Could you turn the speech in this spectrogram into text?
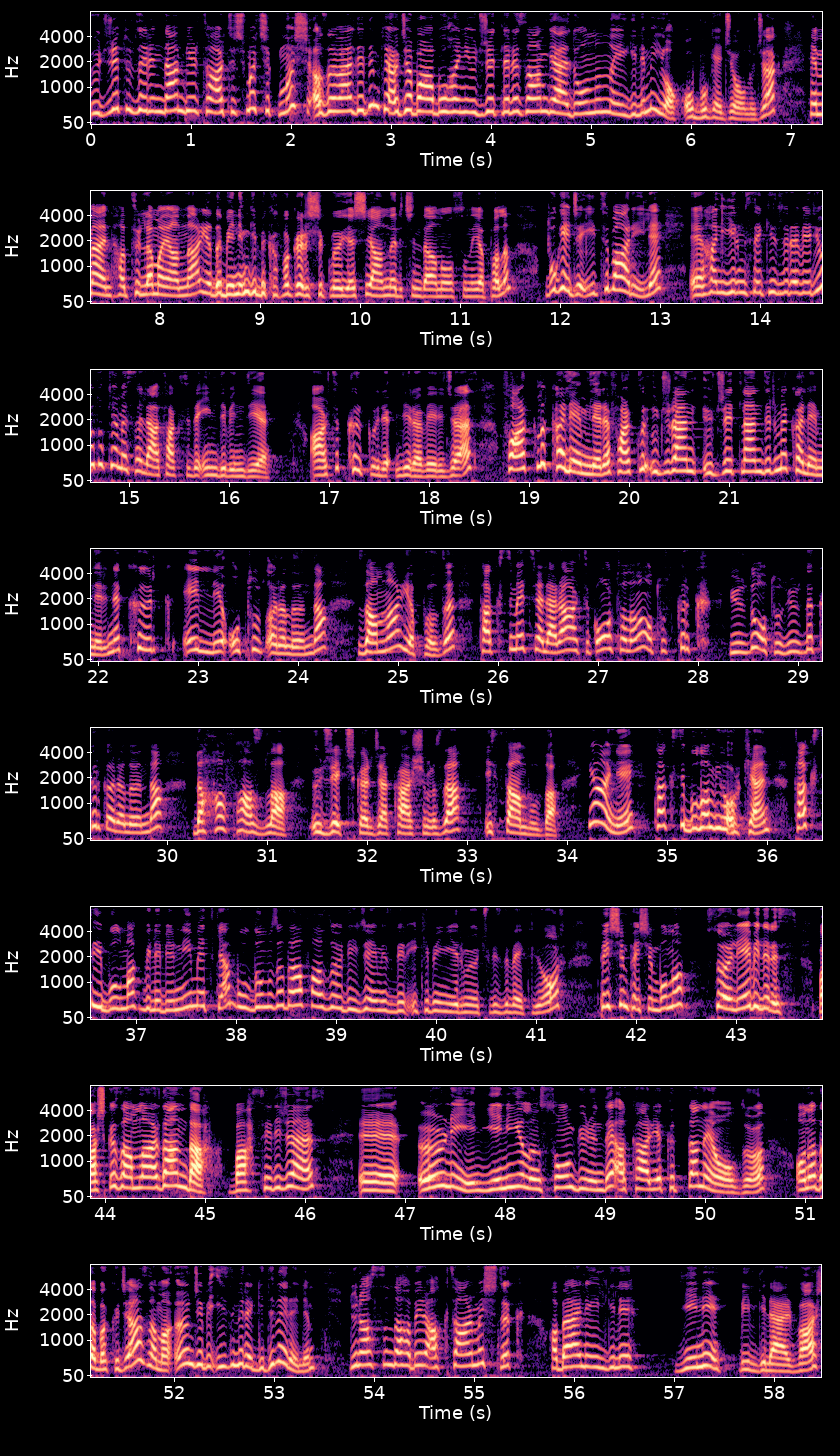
Ücret üzerinden bir tartışma çıkmış. Az evvel dedim ki acaba bu hani ücretlere zam geldi onunla ilgili mi? Yok o bu gece olacak. Hemen hatırlamayanlar ya da benim gibi kafa karışıklığı yaşayanlar için de anonsunu yapalım. Bu gece itibariyle e, hani 28 lira veriyorduk ya mesela takside indi bin diye artık 40 lira vereceğiz. Farklı kalemlere, farklı ücren, ücretlendirme kalemlerine 40, 50, 30 aralığında zamlar yapıldı. Taksimetreler artık ortalama 30-40, %30, %40 aralığında daha fazla ücret çıkaracak karşımıza İstanbul'da. Yani taksi bulamıyorken, taksiyi bulmak bile bir nimetken bulduğumuza daha fazla ödeyeceğimiz bir 2023 bizi bekliyor. Peşin peşin bunu söyleyebiliriz. Başka zamlardan da bahsedeceğiz. Ee, örneğin yeni yılın son gününde akaryakıtta ne oldu? Ona da bakacağız ama önce bir İzmir'e gidiverelim. Dün aslında haberi aktarmıştık. Haberle ilgili yeni bilgiler var.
